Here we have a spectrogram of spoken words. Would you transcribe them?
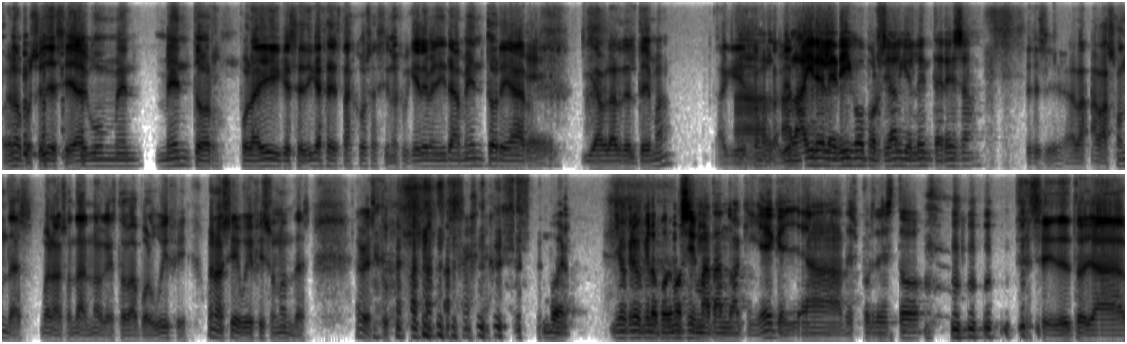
Bueno, pues oye, si hay algún mentor por ahí que se dedica a hacer estas cosas y nos quiere venir a mentorear eh. y hablar del tema, aquí estamos. Al, al aire le digo, por si a alguien le interesa. Sí, sí, a, las ondas. Bueno, a las ondas no, que esto va por wifi. Bueno, sí, wifi son ondas. A ver tú. bueno, yo creo que lo podemos ir matando aquí, ¿eh? que ya después de esto. sí, de esto ya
